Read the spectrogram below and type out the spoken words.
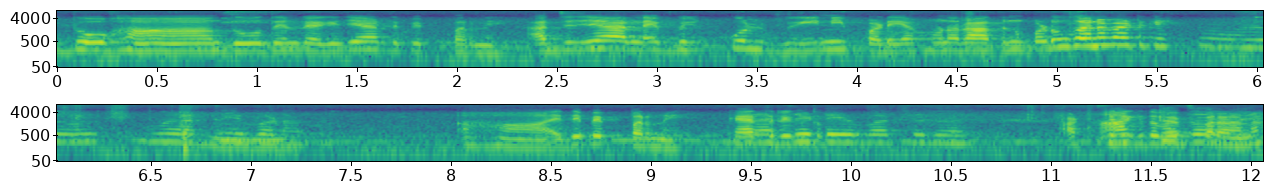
ਦੋ ਹਾਂ ਦੋ ਦਿਨ ਰਹਿ ਗਏ ਜਿਹਾਰ ਦੇ ਪੇਪਰ ਨੇ। ਅੱਜ ਜਿਹਾਰ ਨੇ ਬਿਲਕੁਲ ਵੀ ਨਹੀਂ ਪੜਿਆ ਹੁਣ ਰਾਤ ਨੂੰ ਪੜੂਗਾ ਨਾ ਬੈਠ ਕੇ? ਮੈਂ ਇੱਥੇ ਹੀ ਪੜਾ ਹਾਂ ਇਹਦੇ ਪੇਪਰ ਨੇ। ਕੈ ਤਰੀਕ ਤੋਂ? 8 ਤਰੀਕ ਤੋਂ ਅੱਠ ਪੇਪਰ ਆ ਨਾ?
